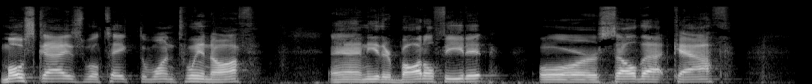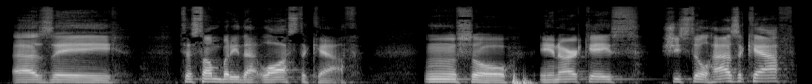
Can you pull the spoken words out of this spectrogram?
most guys will take the one twin off and either bottle feed it or sell that calf as a to somebody that lost a calf. Mm, so in our case, she still has a calf.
